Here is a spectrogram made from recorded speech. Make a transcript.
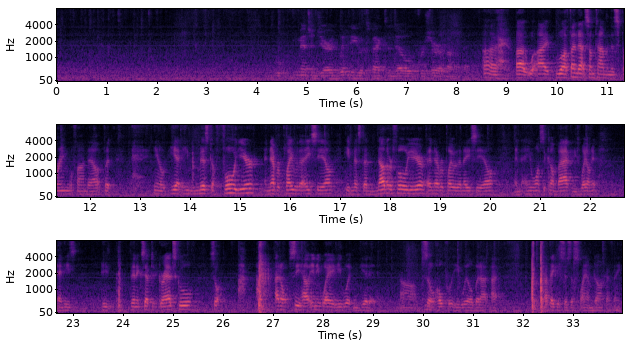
You mentioned Jered, when do you expect to know for sure about that? Uh, uh, well, I well, I found out sometime in the spring. We'll find out, but you know, he had he missed a full year and never played with an ACL. He missed another full year and never played with an ACL, and he wants to come back, and he's way on it, and he's he's been accepted to grad school. So I, I, I don't see how any way he wouldn't get it. Um, so hopefully he will, but I, I I think it's just a slam dunk. I think.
